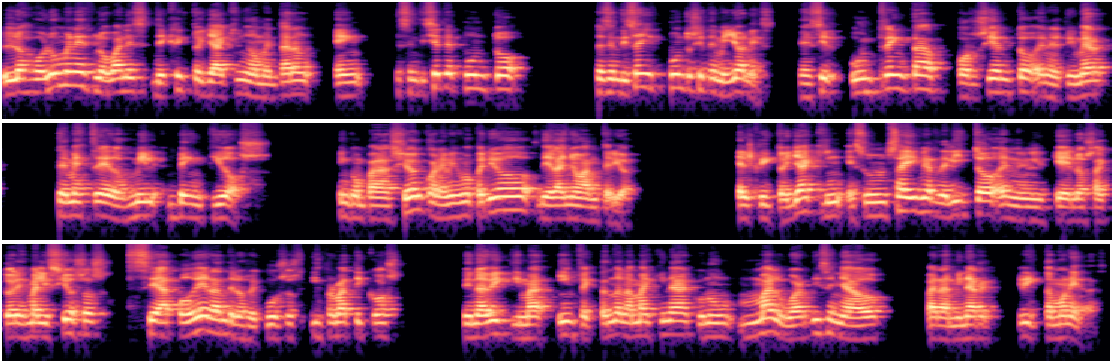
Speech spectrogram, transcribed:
los volúmenes globales de cryptojacking aumentaron en 66.7 millones, es decir, un 30% en el primer semestre de 2022, en comparación con el mismo periodo del año anterior. El cryptojacking es un ciberdelito en el que los actores maliciosos se apoderan de los recursos informáticos de una víctima infectando la máquina con un malware diseñado para minar criptomonedas.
